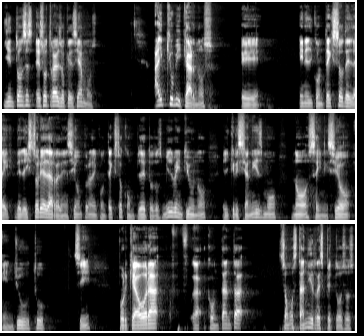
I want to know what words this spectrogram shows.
Y entonces, es otra vez lo que decíamos, hay que ubicarnos eh, en el contexto de la, historia de la redención, pero en el contexto completo. 2021, el cristianismo no se inició en YouTube, ¿sí? Porque ahora, ah, con tanta, somos tan irrespetuosos.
